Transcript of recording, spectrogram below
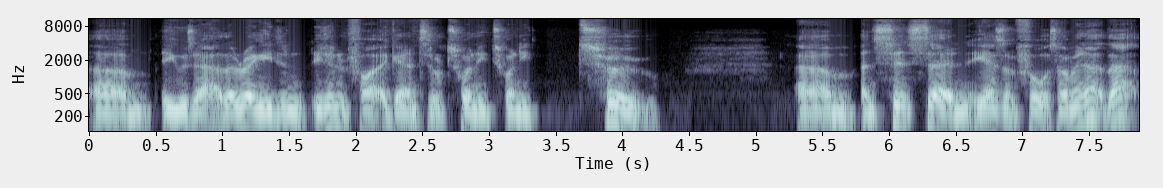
um, he was out of the ring. He didn't he didn't fight again until 2022. Um, and since then, he hasn't fought. So I mean, that, that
